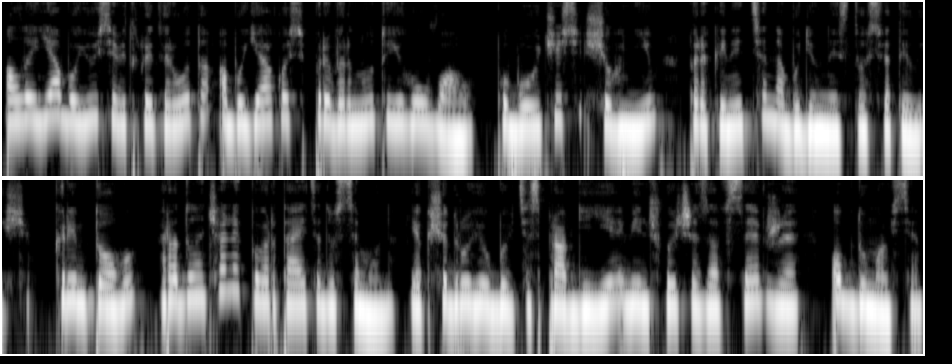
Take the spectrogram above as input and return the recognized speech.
але я боюся відкрити рота або якось привернути його увагу, побоюючись, що гнів перекинеться на будівництво святилища. Крім того, радоначальник повертається до Симона. Якщо другий убивця справді є, він швидше за все вже обдумався.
